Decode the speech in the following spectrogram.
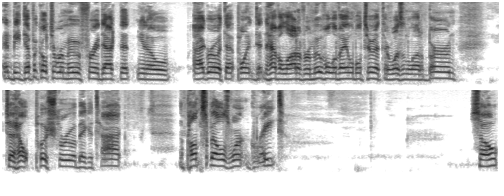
and be difficult to remove for a deck that, you know, aggro at that point didn't have a lot of removal available to it. There wasn't a lot of burn to help push through a big attack. The pump spells weren't great. So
